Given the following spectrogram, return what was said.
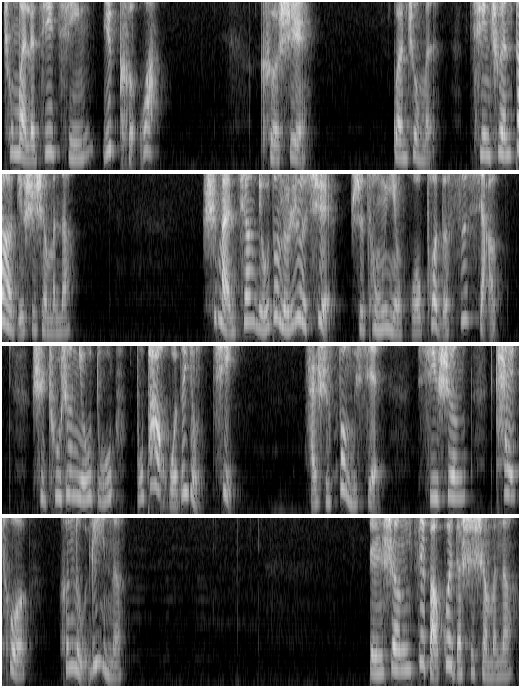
充满了激情与渴望。可是，观众们，青春到底是什么呢？是满腔流动的热血，是聪颖活泼的思想。是初生牛犊不怕火的勇气，还是奉献、牺牲、开拓和努力呢？人生最宝贵的是什么呢？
